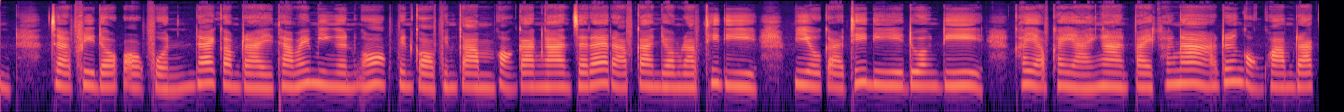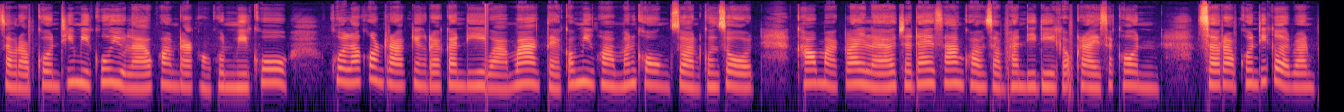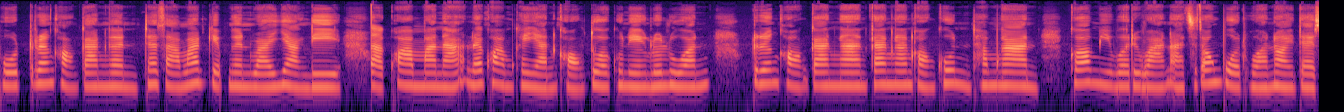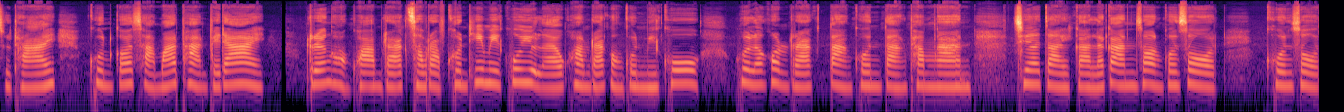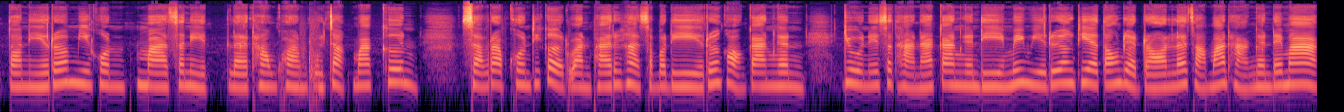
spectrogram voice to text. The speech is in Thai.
จะผลิดอกออกผลได้กำไรทำให้มีเงินงอกเป็นกอบเป็นกำของการงานจะได้รับการยอมรับที่ดี มีโอกาสที่ดีดวงดี ขยับขยายงานไปข้างหน้าเรื่องของความรักสำหรับคนที่มีคู่อยู่แล้วความรักของคุณมีคู่คุณและคนรักยังรักกันดีกว่ามาก แต่ก็มีความมั่นคง ส่วนคนโสด เข้ามาใกล้แล้วจะได้สร้างความสัมพันธ์ดีๆ กับใครสักคนสำหรับคนที่เกิดวันพุธเรื่องของการเงินจะสามารถเก็บเงินไว้อย่างดี จากความมานะและความขยันของตัวคุณเองล้วนๆ เรื่องของการงานการงานของคุณทำงาน ก็มีบริวารอาจจะต้องปวดหัวหน่อยแต่สุดท้าย คุณก็สามารถผ่านไปได้ เรื่องของความรักสำหรับคนที่มีคู่อยู่แล้ว ความรักของคนมีคู่ คุณและคนรักต่างคนต่างทำงาน เชื่อใจกันและกันสอนคนโสด คนโสดตอนนี้เริ่มมีคนมาสนิทและทำความรู้จักมากขึ้นสำหรับคนที่เกิดวันพฤหัสบดีเรื่องของการเงิน อยู่ในสถานะการเงินดีไม่มีเรื่องที่จะต้องเดือดร้อนและสามารถหาเงินได้มาก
